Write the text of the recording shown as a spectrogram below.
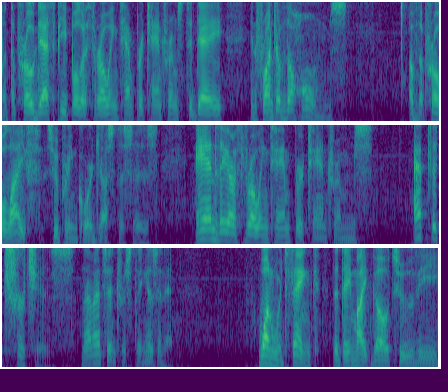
But the pro death people are throwing temper tantrums today in front of the homes of the pro life Supreme Court justices. And they are throwing temper tantrums at the churches. Now that's interesting, isn't it? One would think that they might go to the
